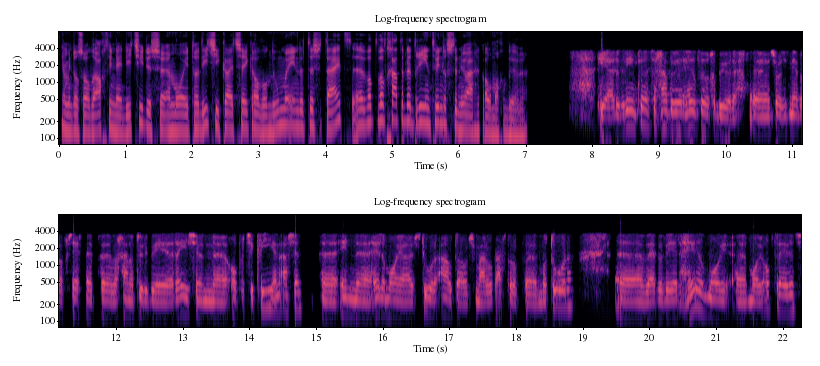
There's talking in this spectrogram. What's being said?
Inmiddels al de 18e editie, dus een mooie traditie kan je het zeker al wel noemen in de tussentijd. Wat, wat gaat er de 23e nu eigenlijk allemaal gebeuren? Ja, de 23e gaat er weer heel veel gebeuren. Uh, zoals ik net al gezegd heb, uh, we gaan natuurlijk weer racen op het circuit in Assen. in hele mooie stoere auto's, maar ook achterop motoren. we hebben weer heel mooi, mooie optredens.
